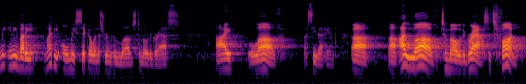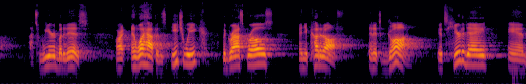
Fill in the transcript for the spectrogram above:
Any, anybody, am I the only sicko in this room who loves to mow the grass? I love, I see that hand. Uh, uh, I love to mow the grass. It's fun. That's weird, but it is. All right, and what happens? Each week, the grass grows and you cut it off, and it's gone. It's here today and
